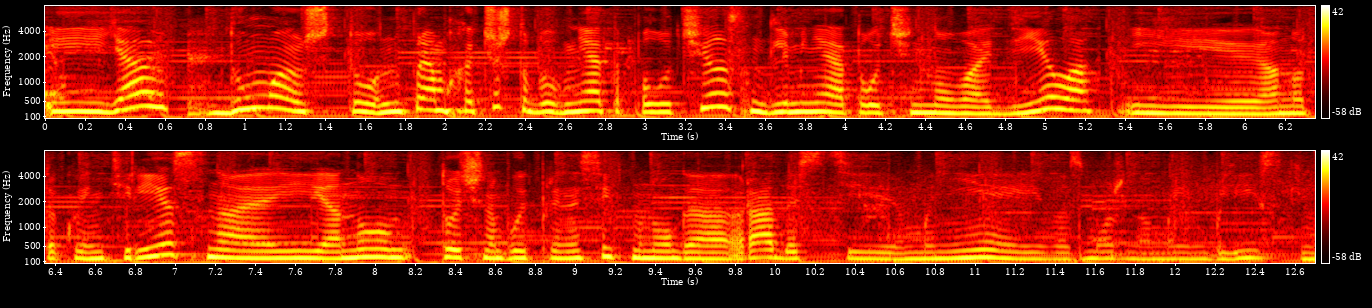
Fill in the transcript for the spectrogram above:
И я думаю, что, ну, прям хочу, чтобы у меня это получилось. Но Для меня это очень новое дело, и оно такое интересное, и оно точно будет приносить много радости мне и, возможно, моим близким,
